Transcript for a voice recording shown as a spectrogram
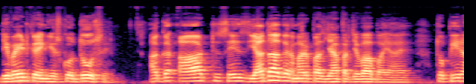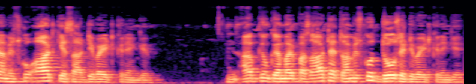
डिवाइड करेंगे इसको दो से। अगर आठ से ज़्यादा अगर हमारे पास यहाँ पर जवाब आया है तो फिर हम इसको आठ के साथ डिवाइड करेंगे। अब क्योंकि हमारे पास आठ है तो हम इसको दो से डिवाइड करेंगे।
